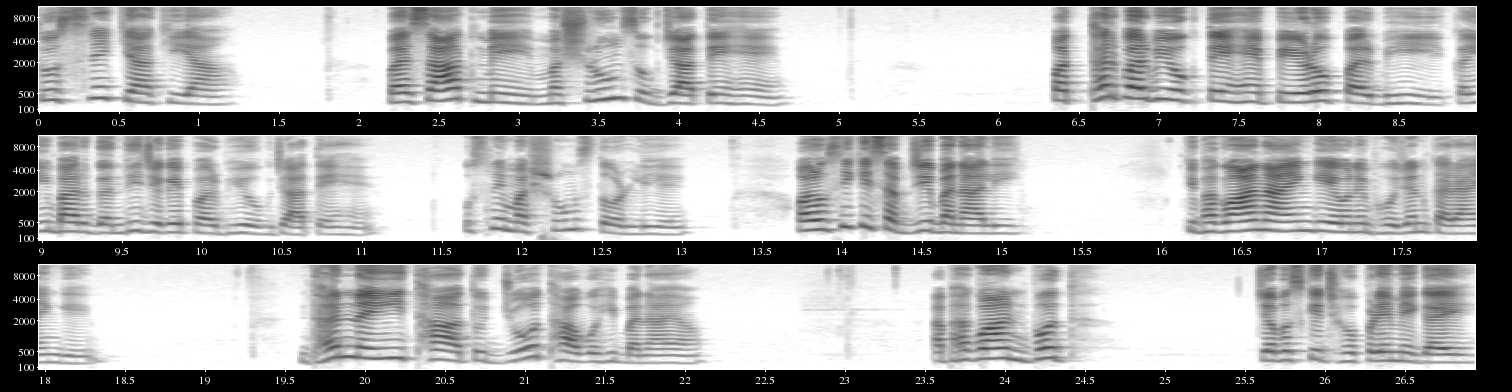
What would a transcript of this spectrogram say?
तो उसने क्या किया? बरसात में मशरूम्स उग जाते हैं। पत्थर पर भी उगते हैं, पेड़ों पर भी, कई बार गंदी जगह पर भी उग जाते हैं। उसने मशरूम्स तोड़ लिए और उसी की सब्ज़ी बना ली कि भगवान आएँगे, उन्हें भोजन कराएँगे। धन नहीं था तो जो था वही बनाया। अब भगवान बुद्ध जब उसके झोपड़े में गए।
